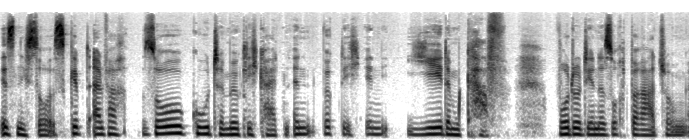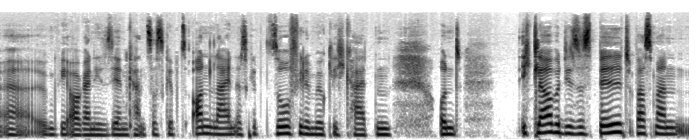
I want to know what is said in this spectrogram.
ist nicht so. Es gibt einfach so gute Möglichkeiten in wirklich in jedem Kaff, wo du dir eine Suchtberatung äh, irgendwie organisieren kannst. Das gibt's online, es gibt so viele Möglichkeiten und ich glaube, dieses Bild, was man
